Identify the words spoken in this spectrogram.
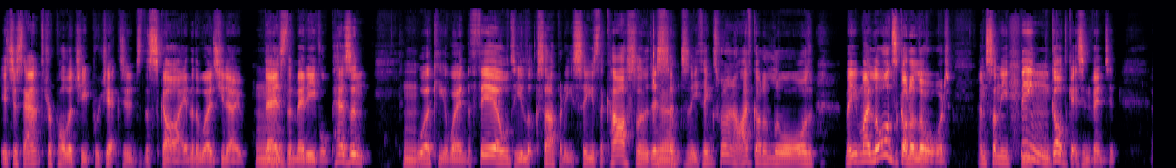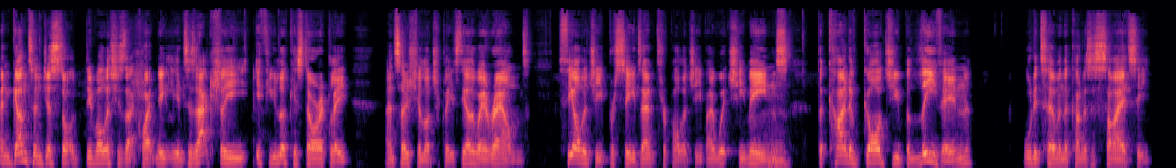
is just anthropology projected into the sky. In other words, you know, mm. there's the medieval peasant mm. working away in the field. He looks up and he sees the castle in the distance yeah. and he thinks, well, no, I've got a lord. Maybe my lord's got a lord. And suddenly, hmm. bing, God gets invented. And Gunton just sort of demolishes that quite neatly and says, actually, if you look historically and sociologically, it's the other way around. Theology precedes anthropology, by which he means mm. the kind of God you believe in will determine the kind of society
